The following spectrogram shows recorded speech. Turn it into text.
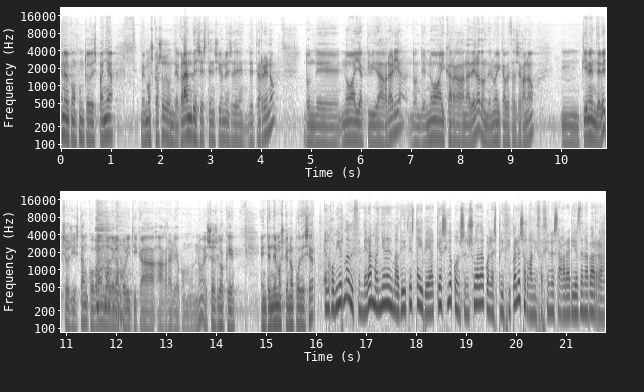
En el conjunto de España Vemos casos donde grandes extensiones de, terreno, donde no hay actividad agraria, donde no hay carga ganadera, donde no hay cabezas de ganado, mm, tienen derechos y están cobrando de la política agraria común. ¿no? Eso es lo que entendemos que no puede ser. El Gobierno defenderá mañana en Madrid esta idea que ha sido consensuada con las principales organizaciones agrarias de Navarra.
